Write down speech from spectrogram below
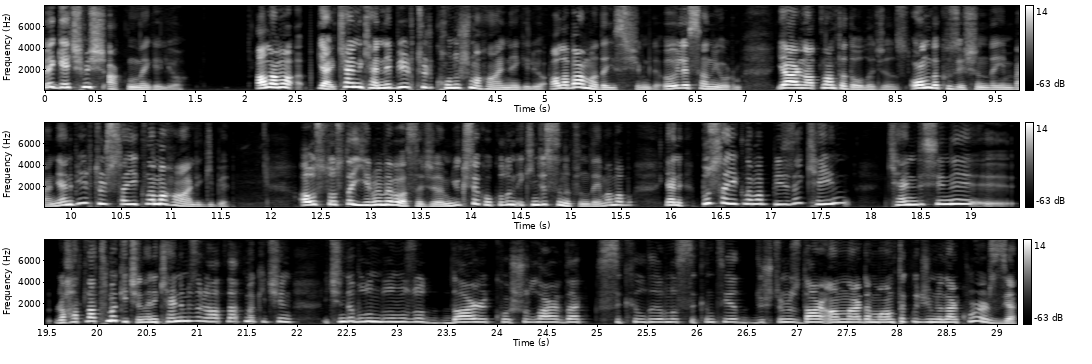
ve geçmiş aklına geliyor. Alama yani kendi kendine bir tür konuşma haline geliyor. Alabama'dayız şimdi. Öyle sanıyorum. Yarın Atlanta'da olacağız. 19 yaşındayım ben. Yani bir tür sayıklama hali gibi. Ağustos'ta 20'me basacağım. Yüksekokulun ikinci sınıfındayım ama bu, yani bu sayıklama bize Kane kendisini e, rahatlatmak için hani kendimizi rahatlatmak için içinde bulunduğumuz o dar koşullarda sıkıldığımız sıkıntıya düştüğümüz dar anlarda mantıklı cümleler kurarız ya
